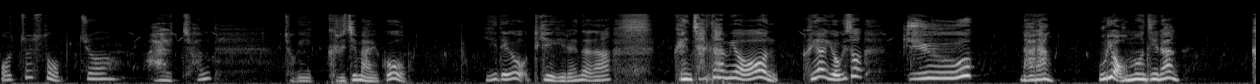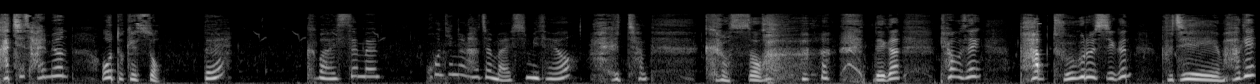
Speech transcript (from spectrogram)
어쩔 수 없죠. 아이, 참, 저기, 그러지 말고, 이 내가 어떻게 얘기를 해나, 괜찮다면, 그냥 여기서 쭉, 나랑, 우리 어머니랑 같이 살면 어떻겠어? 네? 그 말씀은 혼인을 하자는 말씀이세요? 아이, 참, 그렇소. 내가 평생 밥 두 그릇씩은 부짐하게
